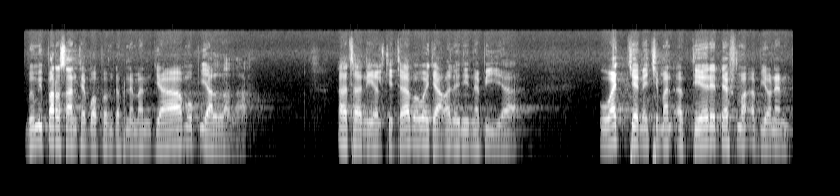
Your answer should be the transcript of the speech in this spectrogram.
bu mu parasante boppam daf ne man jaamub yàlla la ataaniya alkitaaba wa jaalani nabiya wàcce na ci man ab téere def ma ab yonent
